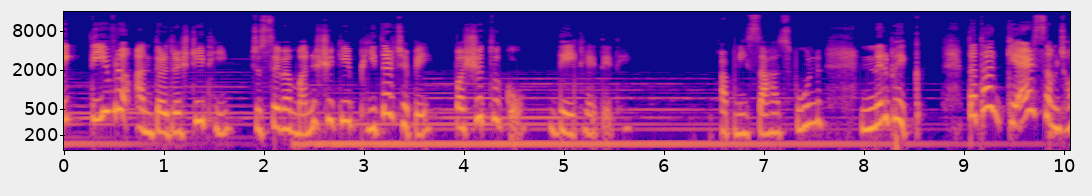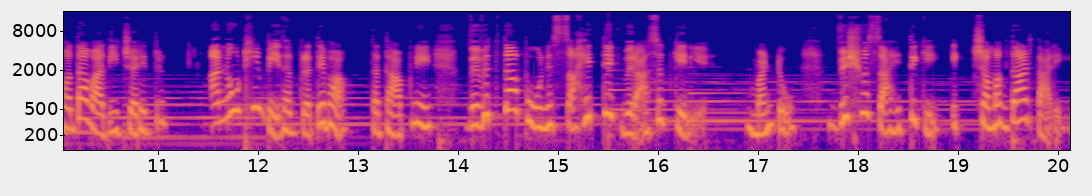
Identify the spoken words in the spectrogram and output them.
एक तीव्र अंतर्दृष्टि थी, जिससे वह मनुष्य के भीतर छिपे पशुत्व को देख लेते थे। अपनी साहसपूर्ण, निर्भीक तथा गैर समझौतावादी चरित्र, अनूठी बेधक प्रतिभा तथा अपने विविधतापूर्ण साहित्यिक विरासत के लिए मंटो विश्व साहित्य के एक चमकदार तारे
